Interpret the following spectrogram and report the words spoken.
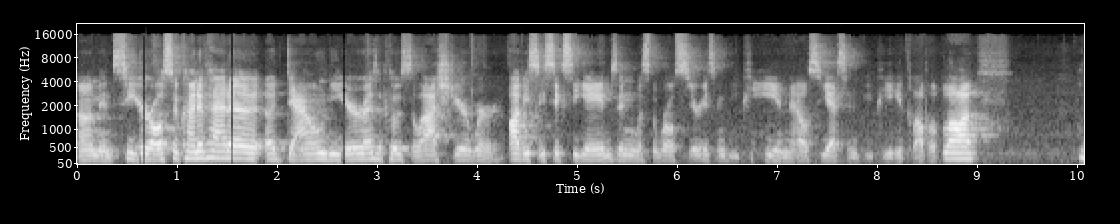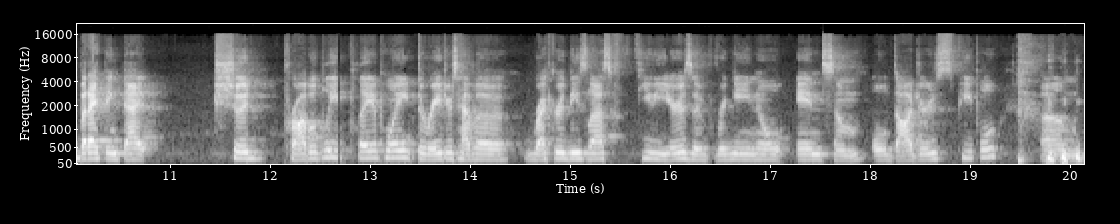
Um, and Seager also kind of had a, a, down year as opposed to last year, where obviously 60 games and was the World Series MVP and the LCS MVP, blah blah blah. But I think that should probably play a point. The Rangers have a record these last few years of bringing in some old Dodgers people. Um,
